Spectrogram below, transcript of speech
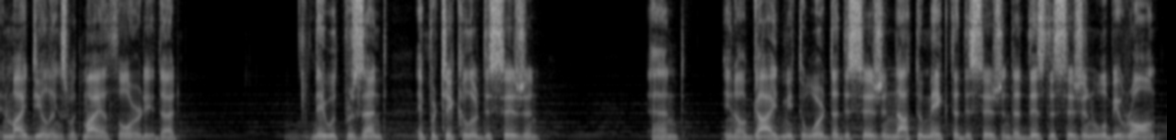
in my dealings with my authority that they would present a particular decision and you know guide me toward the decision not to make the decision that this decision will be wrong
